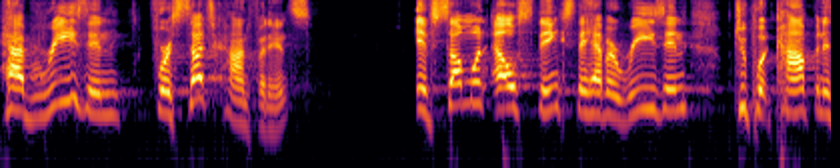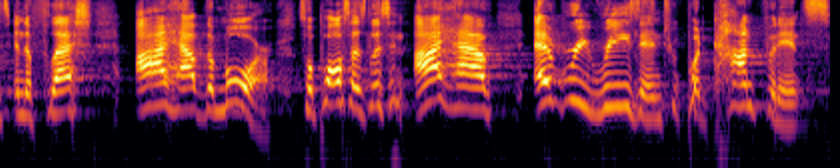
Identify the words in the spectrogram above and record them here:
have reason for such confidence, if someone else thinks they have a reason to put confidence in the flesh, I have the more. So Paul says, Listen, I have every reason to put confidence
